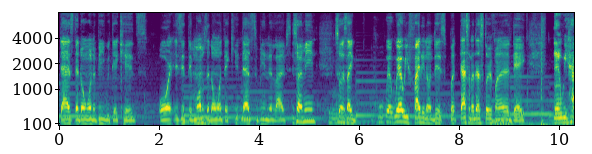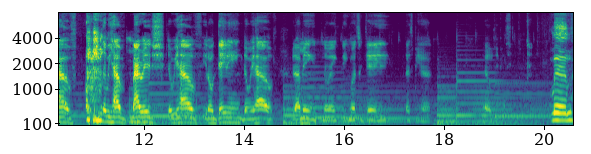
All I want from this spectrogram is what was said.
dads that don't want to be with their kids, or is it the moms that don't want their kid dads to be in their lives? You see what I mean? So mm-hmm. it's like, where, where are we fighting on this? But that's another story for another day. Then we have, then we have marriage. Then we have, you know, dating. Then we have, you know what I mean? You know, you go to gay, lesbian, LGBT. man,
